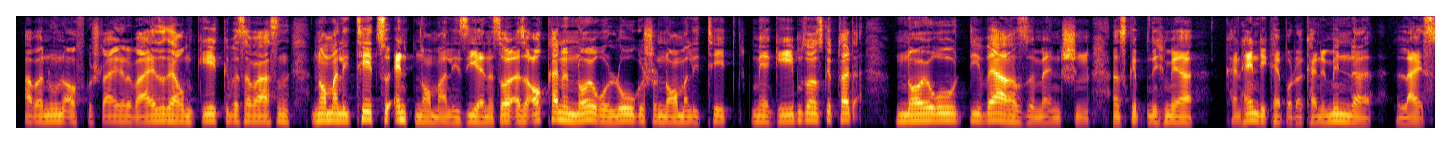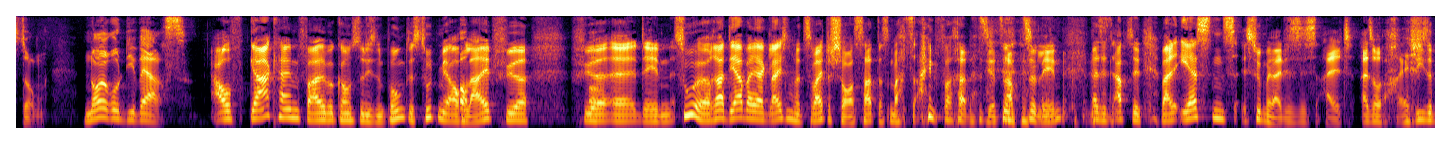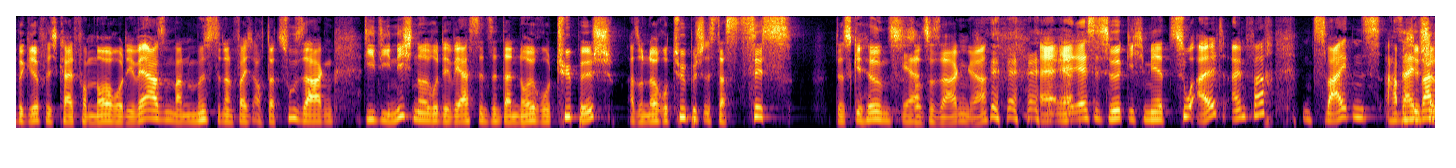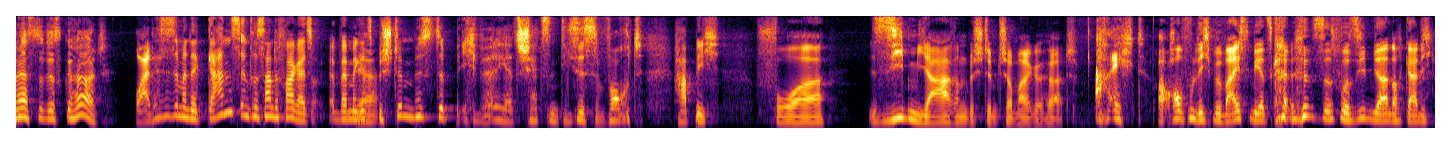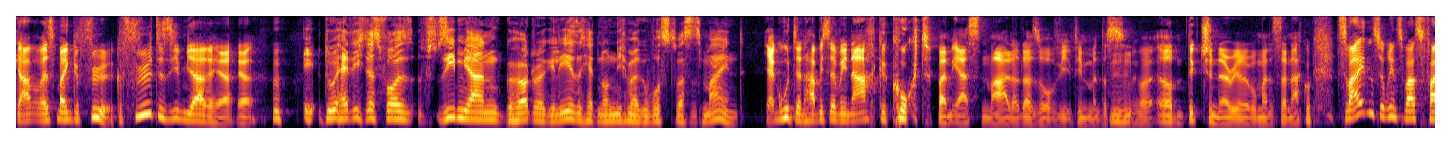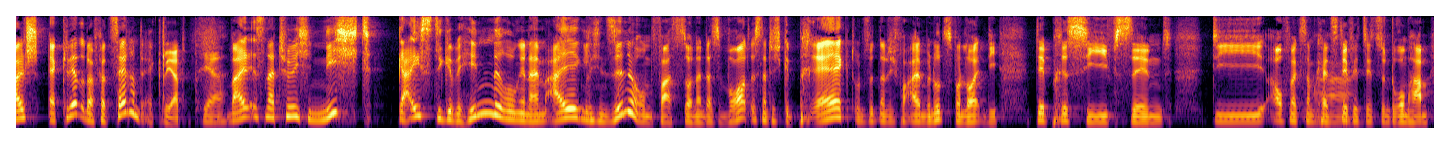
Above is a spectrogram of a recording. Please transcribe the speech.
aber nun auf gesteigerte Weise darum geht, gewissermaßen Normalität zu entnormalisieren. Es soll also auch keine neurologische Normalität mehr geben, sondern es gibt halt neurodiverse Menschen. Es gibt nicht mehr kein Handicap oder keine Minderleistung. Neurodivers auf gar keinen Fall bekommst du diesen Punkt. Es tut mir auch oh. leid für, für oh. äh, den Zuhörer, der aber ja gleich noch eine zweite Chance hat. Das macht es einfacher, das jetzt abzulehnen. das jetzt abzulehnen. Weil erstens, es tut mir leid, es ist alt. Also Ach, diese Begrifflichkeit vom Neurodiversen, man müsste dann vielleicht auch dazu sagen, die, die nicht neurodivers sind, sind dann neurotypisch. Also neurotypisch ist das Cis des Gehirns ja. sozusagen, ja. äh, es ist wirklich mir zu alt einfach. Zweitens habe ich Seit wann hast du das gehört? Boah, das ist immer eine ganz interessante Frage. Also, wenn man ja. jetzt bestimmen müsste, ich würde jetzt schätzen, dieses Wort habe ich vor sieben Jahren bestimmt schon mal gehört. Ach echt? Hoffentlich beweist mir jetzt, dass es das vor sieben Jahren noch gar nicht gab, aber es ist mein Gefühl. Gefühlte sieben Jahre her, ja. Du hätte ich das vor sieben Jahren gehört oder gelesen, ich hätte noch nicht mal gewusst, was es meint. Ja gut, dann habe ich es irgendwie nachgeguckt beim ersten Mal oder so, wie, wie man das, mhm. Urban Dictionary oder wo man das dann nachguckt. Zweitens übrigens war es falsch erklärt oder verzerrend erklärt, ja. weil es natürlich nicht geistige Behinderung in einem eigentlichen Sinne umfasst, sondern das Wort ist natürlich geprägt und wird natürlich vor allem benutzt von Leuten, die depressiv sind, die Aufmerksamkeitsdefizitsyndrom haben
